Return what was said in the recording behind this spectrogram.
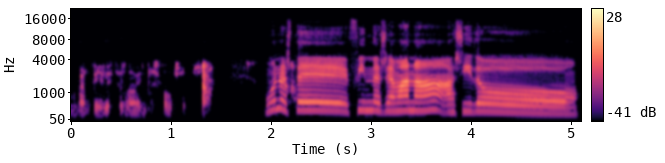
compartir estos momentos con vosotros. Bueno, este fin de semana ha sido,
